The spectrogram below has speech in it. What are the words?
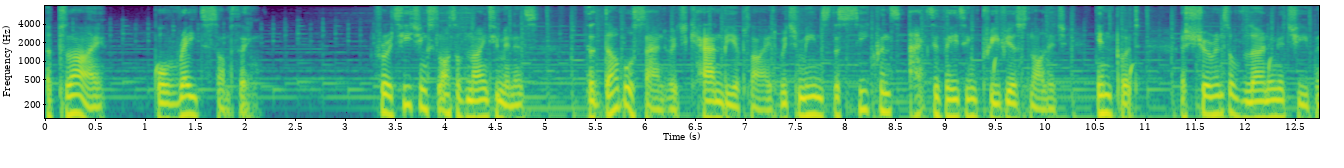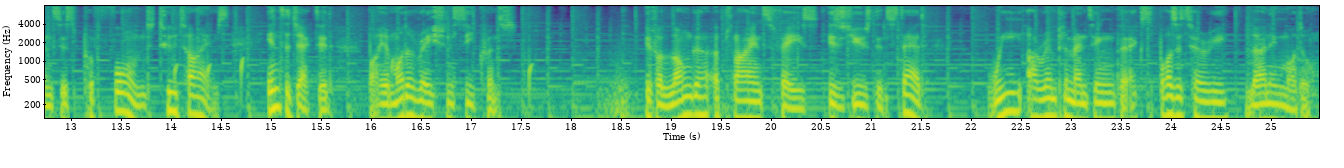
apply, or rate something. For a teaching slot of 90 minutes, the double sandwich can be applied, which means the sequence activating previous knowledge, input, assurance of learning achievements is performed two times, interjected by a moderation sequence. If a longer appliance phase is used instead, we are implementing the expository learning model.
